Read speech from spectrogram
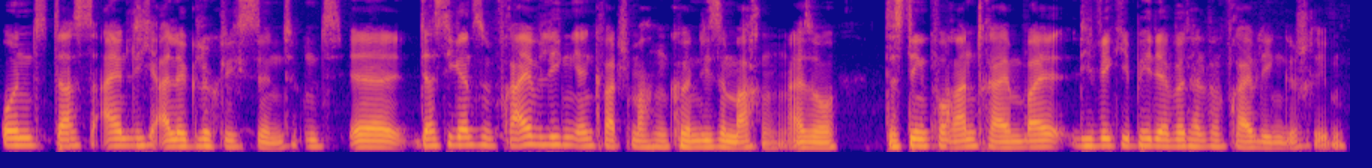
und dass eigentlich alle glücklich sind und äh, dass die ganzen Freiwilligen ihren Quatsch machen können, die sie machen. Also das Ding vorantreiben, weil die Wikipedia wird halt von Freiwilligen geschrieben.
